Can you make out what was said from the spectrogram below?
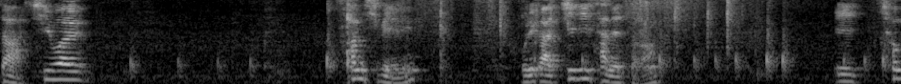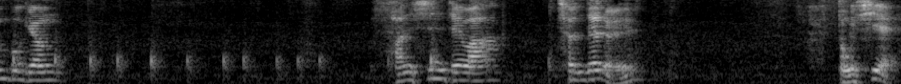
자, 10월 30일 우리가 지리산에서 이 천부경 산신제와 천재를 동시에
